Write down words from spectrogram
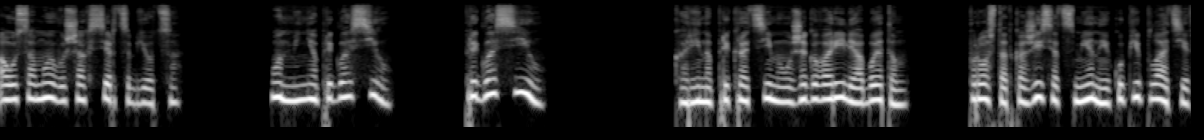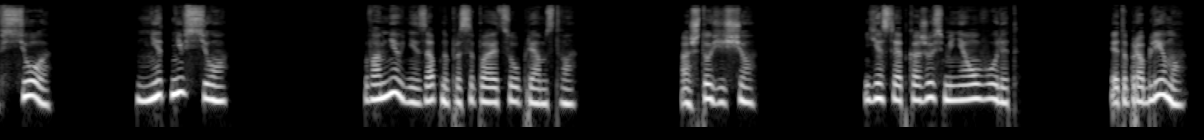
а у самой в ушах сердце бьется. Он меня пригласил. Пригласил. Карина, прекрати, мы уже говорили об этом. Просто откажись от смены и купи платье. Все. Нет, не все. Во мне внезапно просыпается упрямство. А что еще? Если откажусь, меня уволят. Это проблема?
